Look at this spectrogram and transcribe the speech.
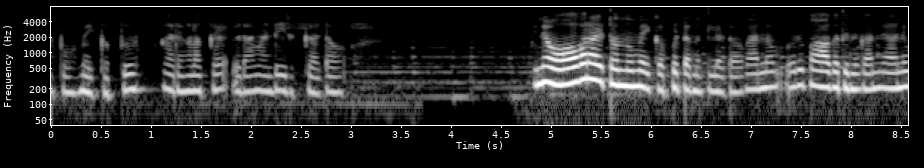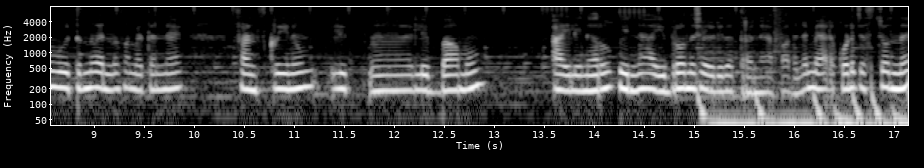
അപ്പോൾ മേക്കപ്പ് കാര്യങ്ങളൊക്കെ ഇടാൻ വേണ്ടി ഇരിക്കുക കേട്ടോ പിന്നെ ഓവറായിട്ടൊന്നും മേക്കപ്പ് ഇട്ടന്നിട്ടില്ല കേട്ടോ കാരണം ഒരു പാകത്തിന് കാരണം ഞാൻ വീട്ടിൽ നിന്ന് വരുന്ന സമയത്ത് തന്നെ സൺസ്ക്രീനും ലിപ് ലിപ് ബാമും ഐലൈനറും പിന്നെ ഐബ്രോ ഒന്ന് ഷെയ്ഡ് ചെയ്ത് അത്ര തന്നെ. അപ്പോൾ അതിന്റെ മേലെ കൂടെ ജസ്റ്റ് ഒന്ന്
